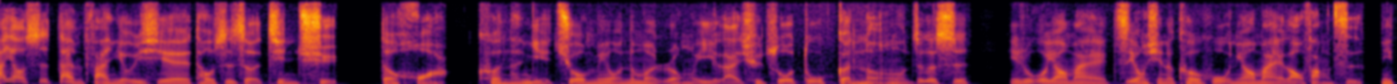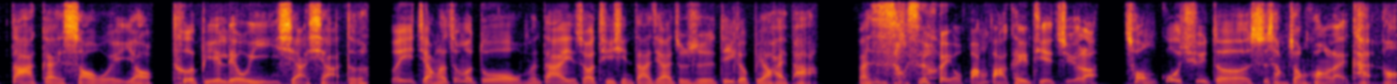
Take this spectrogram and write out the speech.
他要是但凡有一些投资者进去的话，可能也就没有那么容易来去做都更了。嗯，这个是你如果要买自用型的客户，你要买老房子，你大概稍微要特别留意一下下的。所以讲了这么多，我们大家也是要提醒大家，就是第一个不要害怕，凡事总是会有方法可以解决了。从过去的市场状况来看，哦，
